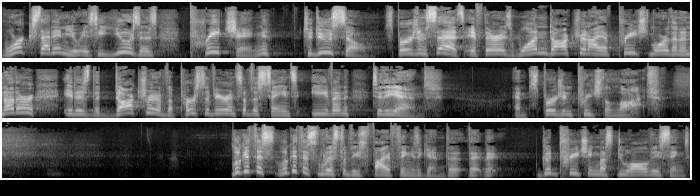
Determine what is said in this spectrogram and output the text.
works that in you is He uses preaching to do so. Spurgeon says, If there is one doctrine I have preached more than another, it is the doctrine of the perseverance of the saints, even to the end. And Spurgeon preached a lot. Look at this, look at this list of these five things again. The, the, the good preaching must do all of these things.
